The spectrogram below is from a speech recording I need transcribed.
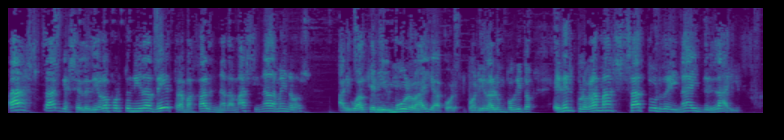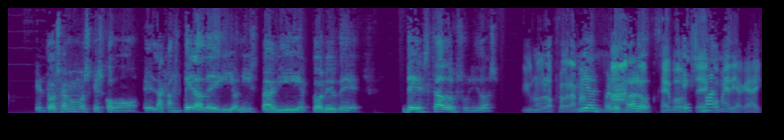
hasta que se le dio la oportunidad de trabajar nada más y nada menos, al igual que Bill Murray, ya por, por hilarle un poquito, en el programa Saturday Night Live, que todos sabemos que es como eh, la cantera de guionistas y actores de, de Estados Unidos. Y uno de los programas Bien, pero más claro, de más- comedia que hay.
